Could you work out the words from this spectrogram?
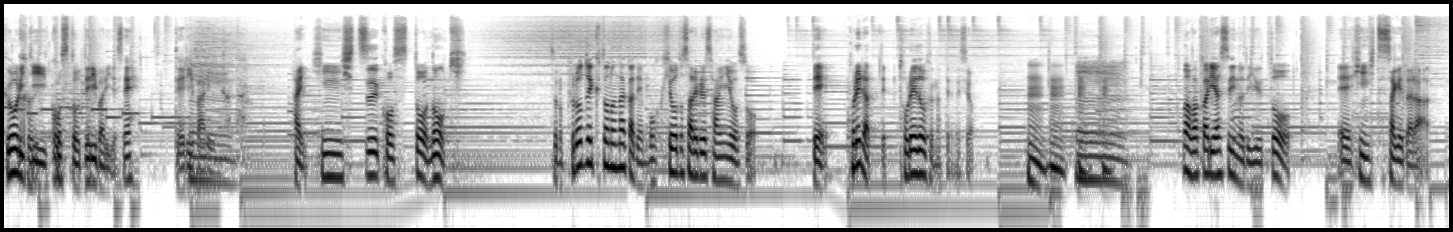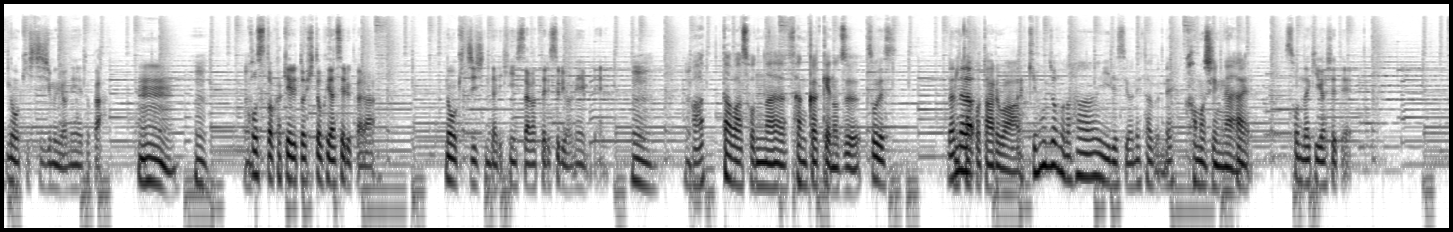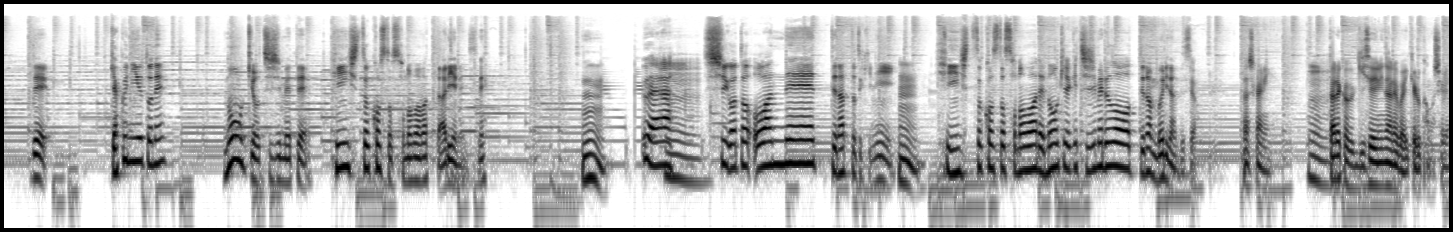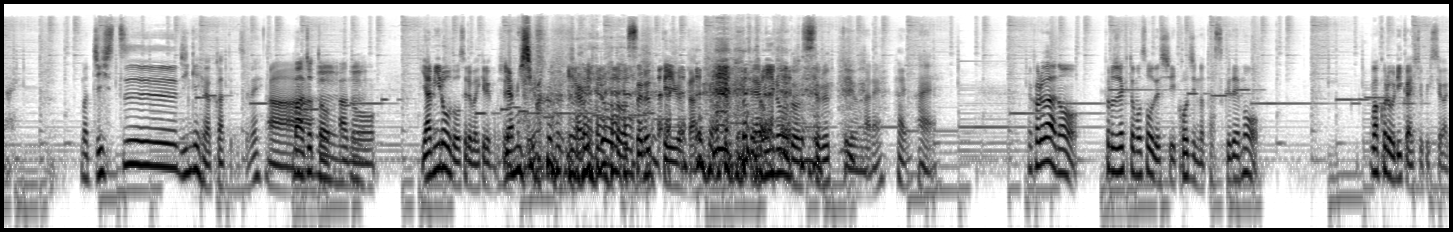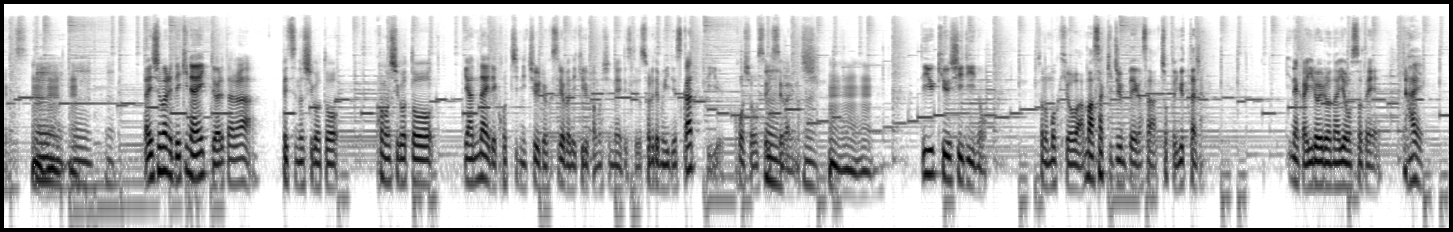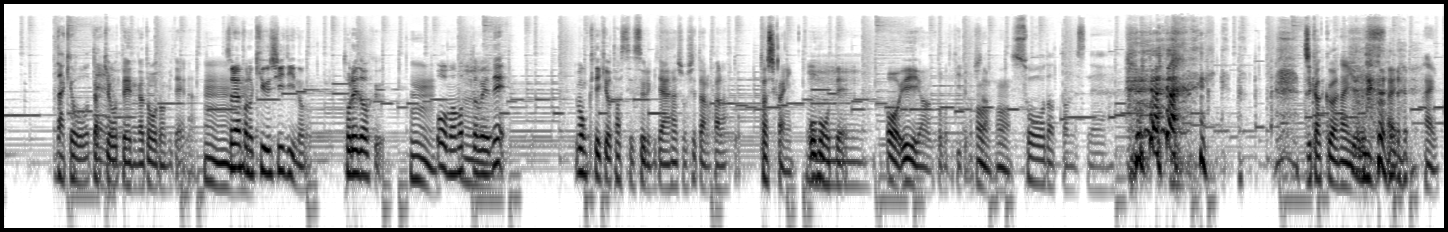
クオリティコストデリバリーですね、デリバリーなんだ。はい、品質コスト納期そのプロジェクトの中で目標とされる3要素でこれらってトレードオフになってるんですよ、うんうん。うんまあ、分かりやすいので言うと、えー品質下げたら納期縮むよねとかうん。うん。コストかけると人増やせるから納期縮んだり品質上がったりするよねみたいな。うん。あったわそんな三角形の図。そうです。なんなら見たことあるわ。基本情報の範囲ですよね多分ね。かもしんない、はい。そんな気がしてて。で逆に言うとね納期を縮めて品質とコストそのままってありえないんですね。うんうわー、うん。仕事終わんねーってなった時にうん。品質とコストそのままで納期だけ縮めるぞーっていうのは無理なんですよ、確かに。うん。誰かが犠牲になればいけるかもしれない。まあ、実質人件費がかかってるんですよね。あー。まあちょっと、うんあの闇労働すればいけるかもしれない。闇仕事 闇労働するっていうんだ。闇労働するっていうんだね。はい。はい。これはあのプロジェクトもそうですし個人のタスクでも、まあ、これを理解しておく必要があります。うんうんうんうん来週までできないって言われたら別の仕事この仕事をやんないでこっちに注力すればできるかもしれないですけどそれでもいいですかっていう交渉をする必要があります。し、っうんうんうん。ていう QCD のその目標は、まあ、さっき順平がさちょっと言ったじゃん。なんかいろいろな要素ではい。妥協点。妥協点がどうのみたいな。うんうんそれはこの QCD のトレードオフうん。を守った上で目的を達成するみたいな話をしてたのかなと。確かに。思うてん。おいいやんと思って聞いてました、うんうん。そうだったんですね。自覚はないようです。はい。はい。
